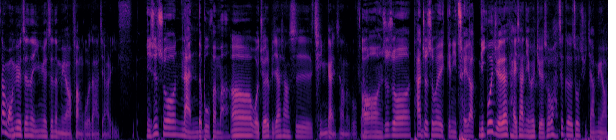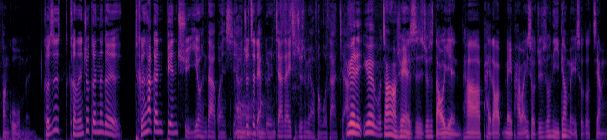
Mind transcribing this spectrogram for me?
但王月真的音乐真的没有要放过大家的意思。你是说难的部分吗？呃，我觉得比较像是情感上的部分。哦，你是说他就是会给你吹到底你不会觉得在台下你也会觉得说哇，这个作曲家没有要放过我们。可是可能就跟那个，可能他跟编曲也有很大的关系啊。嗯就这两个人加在一起，就是没有放过大家。因为因为张小轩也是，就是导演他排到每排完一首，就是说你一定要每一首都这样。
